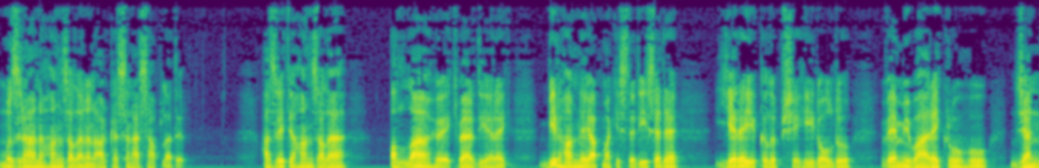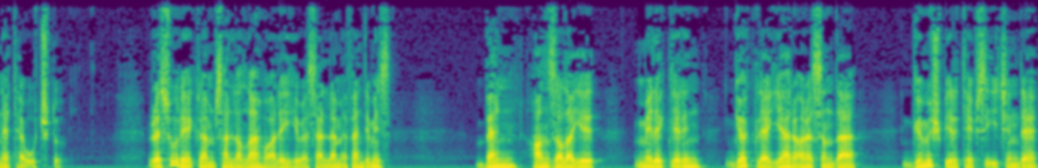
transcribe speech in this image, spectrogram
mızrağını Hanzala'nın arkasına sapladı. Hazreti Hanzala Allahu ekber diyerek bir hamle yapmak istediyse de yere yıkılıp şehit oldu ve mübarek ruhu cennete uçtu. Resul Ekrem sallallahu aleyhi ve sellem efendimiz ben Hanzala'yı meleklerin gökle yer arasında gümüş bir tepsi içinde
